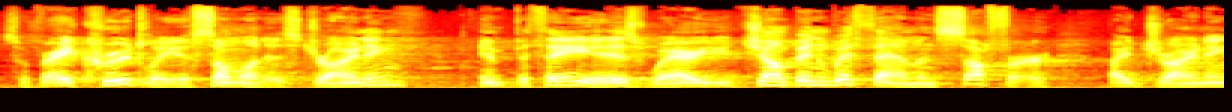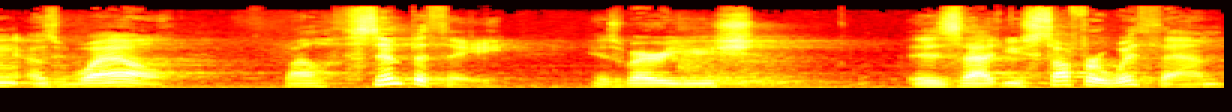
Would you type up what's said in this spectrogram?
So, very crudely, if someone is drowning, empathy is where you jump in with them and suffer by drowning as well. While sympathy is where you sh- is that you suffer with them,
